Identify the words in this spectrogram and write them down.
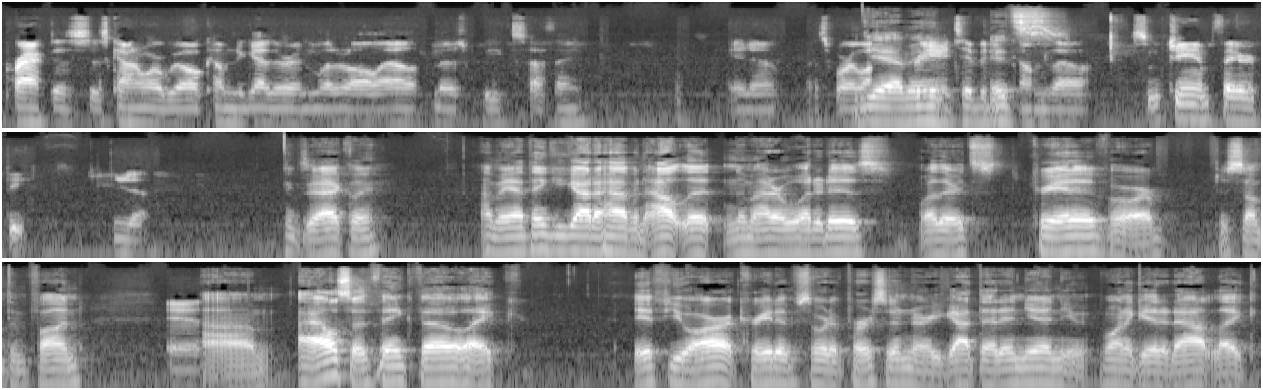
practice is kind of where we all come together and let it all out most weeks. I think, you know, that's where a lot Yeah, of I mean, creativity it's- comes out. Some jam therapy. Yeah. Exactly. I mean, I think you got to have an outlet no matter what it is, whether it's creative or just something fun. yeah, Um, I also think, though, like, if you are a creative sort of person or you got that in you and you want to get it out, like,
